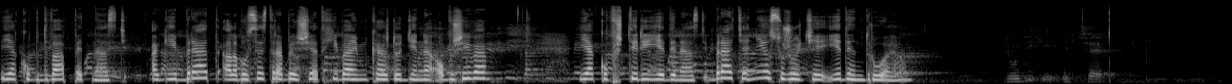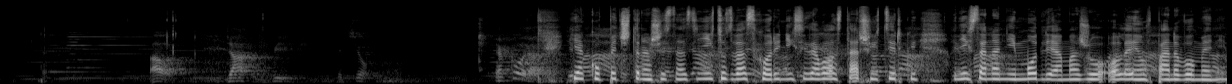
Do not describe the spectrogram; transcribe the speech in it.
Jakub 2.15. Ak je brat alebo sestra bez šiat, chýba im každodenná obživa. Jakub 4.11. Bratia, neosužujte jeden druhého. Jakub 5, 14, 16. Niekto z vás chorý, nech si zavolá starších cirkvi a nech sa na ním modlia a mažu olejom v pánovom mene.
